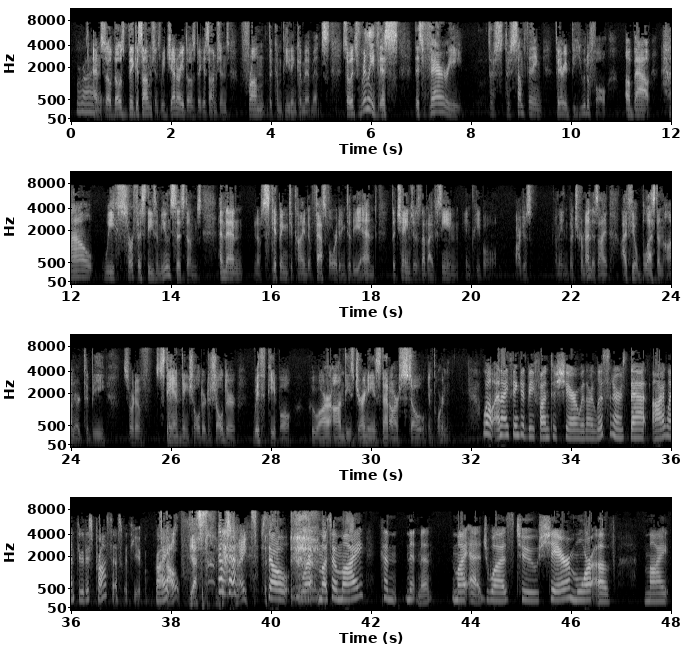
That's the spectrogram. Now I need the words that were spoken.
Right. And so those big assumptions, we generate those big assumptions from the competing commitments. So it's really this, this very there's there's something very beautiful about how we surface these immune systems and then you know skipping to kind of fast forwarding to the end. The changes that i've seen in people are just i mean they're tremendous. I i feel blessed and honored to be sort of standing shoulder to shoulder with people who are on these journeys that are so important. Well, and I think it'd be fun to share with our listeners that I went through this process with you right? Oh, yes, that's right. so, so my commitment, my edge was to share more of my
